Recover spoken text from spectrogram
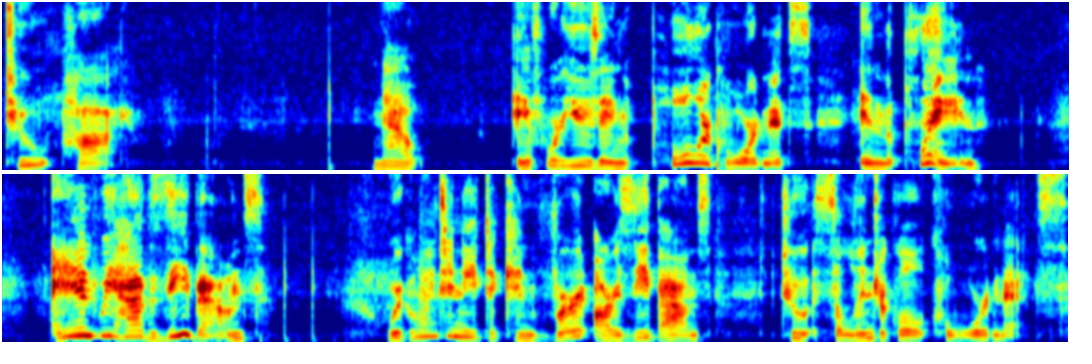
2 pi. Now, if we're using polar coordinates in the plane, and we have z-bounds, we're going to need to convert our z-bounds to cylindrical coordinates.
